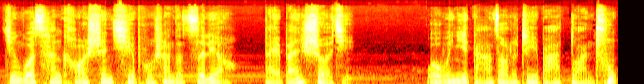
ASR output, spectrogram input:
经过参考神器谱上的资料，百般设计，我为你打造了这把短铳。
